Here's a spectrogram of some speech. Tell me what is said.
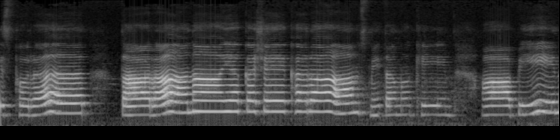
नयनां माणिक्यमौळी स्फुरत् तारानायकशेखरां स्मितमुखीम् आपीनवक्षोरुहां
